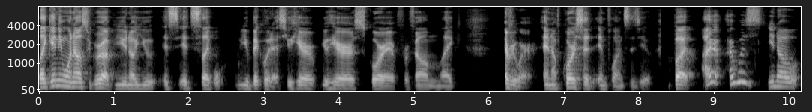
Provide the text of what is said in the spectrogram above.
like anyone else who grew up. You know, you it's it's like ubiquitous. You hear you hear score for film like everywhere, and of course it influences you. But I I was you know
